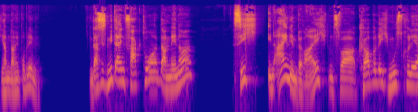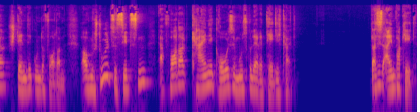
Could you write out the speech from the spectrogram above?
die haben damit Probleme. Und das ist mit ein Faktor, da Männer sich in einem Bereich, und zwar körperlich, muskulär, ständig unterfordern. Auf dem Stuhl zu sitzen erfordert keine große muskuläre Tätigkeit. Das ist ein Paket.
